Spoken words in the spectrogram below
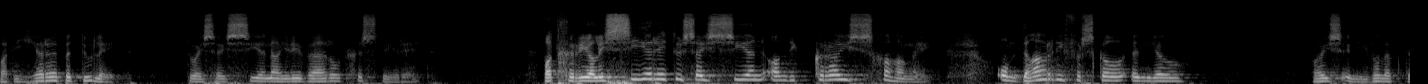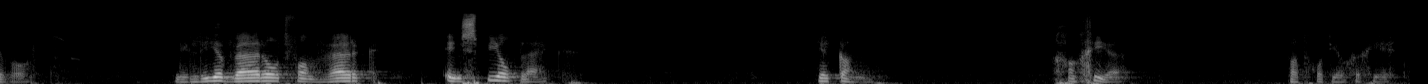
wat die Here bedoel het toe hy sy seun na hierdie wêreld gestuur het. Wat gerealiseer het toe sy seun aan die kruis gehang het om daardie verskil in jou huis en huwelik te word. In die lewe wêreld van werk en speelplek jy kan gaan gee wat God jou gegee het.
